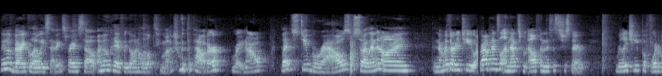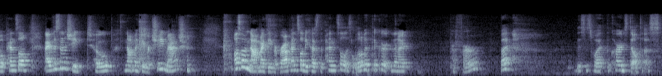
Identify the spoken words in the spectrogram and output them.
We have a very glowy setting spray, so I'm okay if we go in a little too much with the powder right now. Let's do brows. So I landed on the number 32 brow pencil, and that's from e.l.f. And this is just their really cheap, affordable pencil. I have this in the shade taupe, not my favorite shade match. also not my favorite brow pencil because the pencil is a little bit thicker than I prefer, but this is what the cards dealt us.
